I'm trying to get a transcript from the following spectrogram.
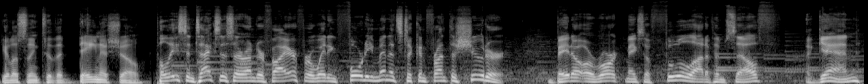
You're listening to the Dana Show. Police in Texas are under fire for waiting 40 minutes to confront the shooter. Beto O'Rourke makes a fool out of himself again,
